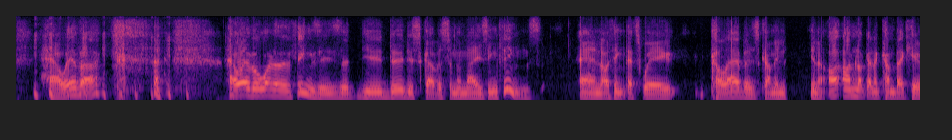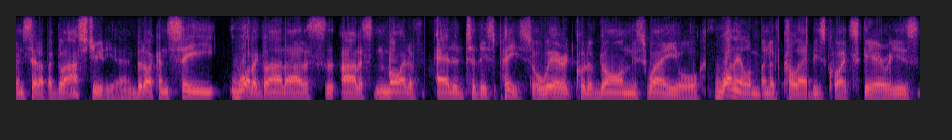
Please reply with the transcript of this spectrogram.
however, however, one of the things is that you do discover some amazing things. And I think that's where collabs come in. You know, I, am not going to come back here and set up a glass studio, but I can see what a glass artist, artist might have added to this piece or where it could have gone this way. Or one element of collab is quite scary is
